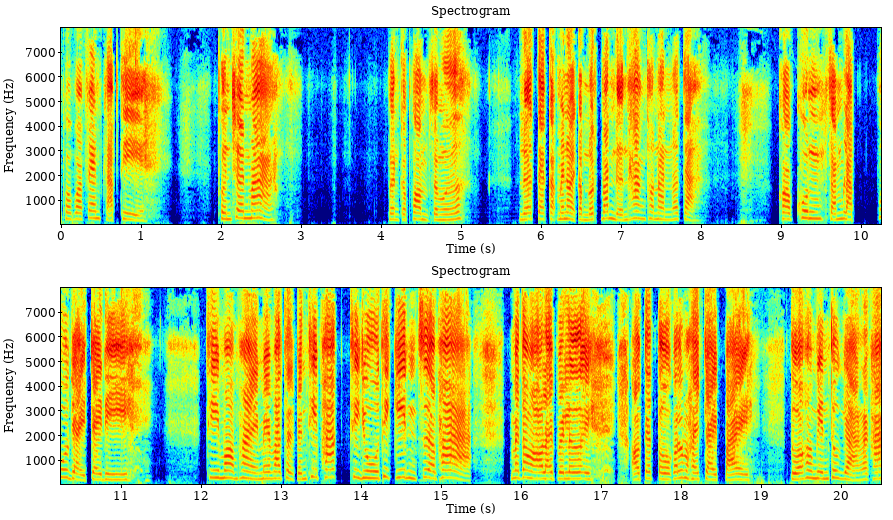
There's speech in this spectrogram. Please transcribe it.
เพราะว่าแฟนคลับที่เพิ่นเชิญมาเพิ่นก็พร้อมเสมอเหลือแต่กับไม่หน่อยกำหนดวันเดินทางเท่านั้นเนาะจ้ะขอบคุณสำหรับผู้ใหญ่ใจดี ที่มอบให้ไม่ว่าจะเป็นที่พักที่อยู่ที่กินเสื้อผ้า ไม่ต้องเอาอะไรไปเลย เอาแต่โตก็ลมหายใจไป ตั๋วเครื่องบินทุกอย่างนะคะ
